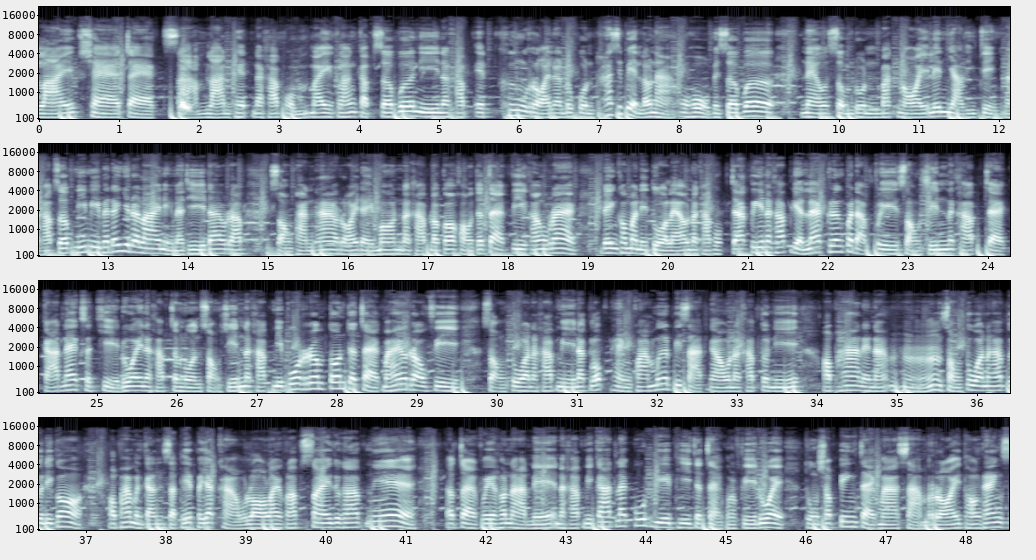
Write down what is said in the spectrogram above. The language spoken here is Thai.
ไลฟ์แชร์แจก 3 ล้านเพชรนะครับผมมาอีกครั้งกับเซิร์ฟเวอร์นี้นะครับเอ็ดครึ่งร้อยแล้วทุกคน 51 แล้วนะโอ้โห เป็นเซิร์ฟเวอร์แนวสมดุลบักน้อยเล่นยาวจริงๆนะครับเซิร์ฟนี้มีเพชรได้ยืนละลาย 1 นาทีได้รับ 2,500 ไดมอนด์นะครับ แล้วก็ของจะแจกฟรีครั้งแรกเด้งเข้ามาในตัวแล้วนะครับผมแจกฟรีนะครับเหรียญแรกเครื่องประดับฟรี 2 ชิ้นนะครับแจกการ์ดแรกสกขีด้วยนะครับจำนวน 2 ชิ้นนะครับมีผู้เริ่มต้นจะแจกมาให้เราฟรี2 ตัวนะครับ มีนักรบแห่งความมืดปีศาจเงานะครับ ตัวนี้เอาผ้าเลยนะอืสองตัวนะครับ ตัวนี้ก็เอาผ้าเหมือนกันสัตว์เทพพยักขาวรออะไรครับใส่ดูครับนี่เราแจกฟรีขนาดนี้นะครับ มีการ์ดแลกพูด VIP จะแจกมาฟรีด้วยถุงช้อปปิ้งแจกมา 300 ทองแท่ง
